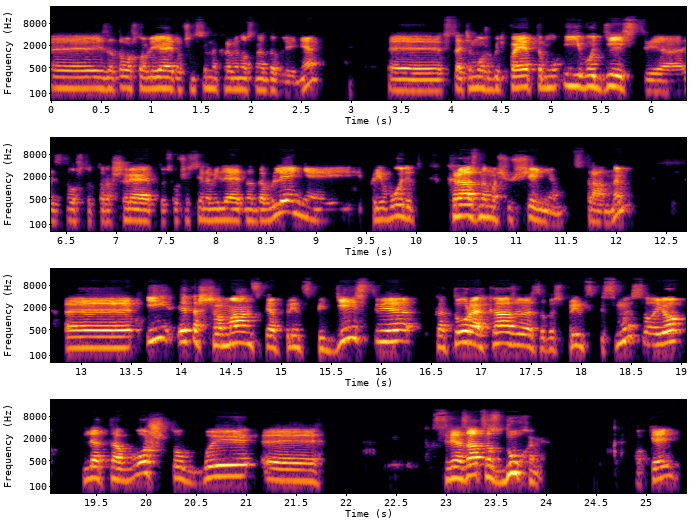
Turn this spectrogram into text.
э, из-за того, что влияет очень сильно кровеносное давление. Э, кстати, может быть, поэтому и его действия из-за того, что это расширяет, то есть очень сильно влияет на давление и приводит к разным ощущениям странным. Э, и это шаманское, в принципе, действие, которое оказывается, то есть, в принципе, смысл ее для того, чтобы э, связаться с духами. Окей?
